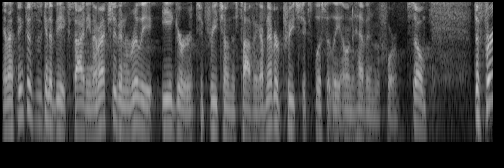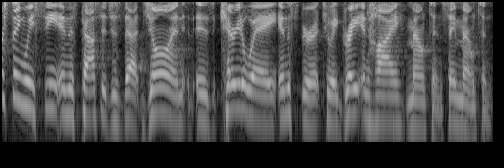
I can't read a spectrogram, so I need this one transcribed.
And I think this is going to be exciting. I've actually been really eager to preach on this topic. I've never preached explicitly on heaven before. So, the first thing we see in this passage is that John is carried away in the Spirit to a great and high mountain. Say mountain.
